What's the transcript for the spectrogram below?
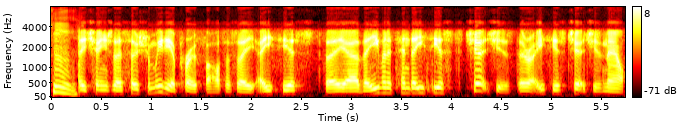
Hmm. They change their social media profile to say atheist. They, uh, they even attend atheist churches. There are atheist churches now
